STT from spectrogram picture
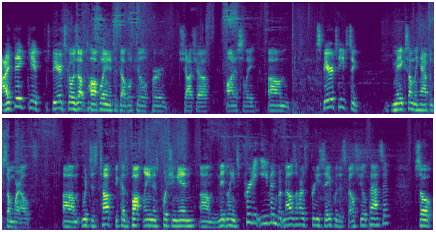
I think if Spirits goes up top lane, it's a double kill for Shasha, honestly. Um, Spirits needs to make something happen somewhere else, um, which is tough because bot lane is pushing in. Um, mid lane's pretty even, but Malzahar's pretty safe with his spell shield passive. So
